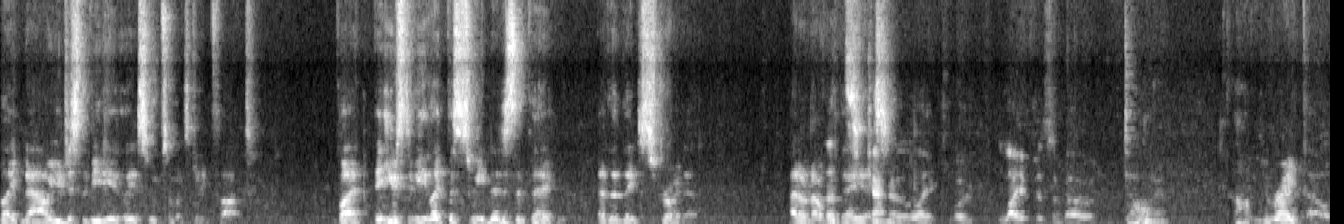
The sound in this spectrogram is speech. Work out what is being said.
like now, you just immediately assume someone's getting fucked. But it used to be like the sweet and innocent thing, and then they destroyed it. I don't know who That's they is. kind of like what life is about. Don't. Oh, you're right though.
